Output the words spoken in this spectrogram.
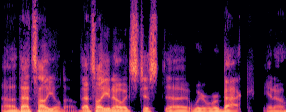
Uh, that's how you'll know. That's how you know it's just uh, we're we're back. You know,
